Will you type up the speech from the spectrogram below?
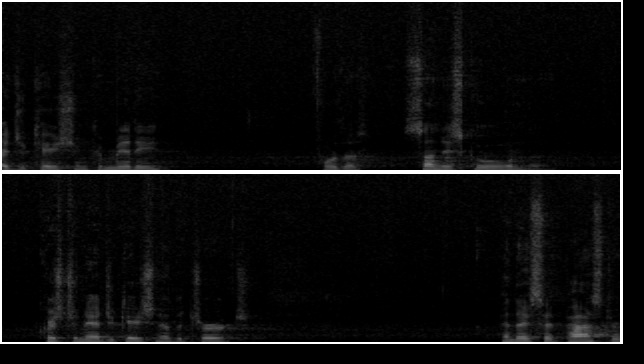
education committee for the Sunday school and the Christian education of the church. And they said, Pastor,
